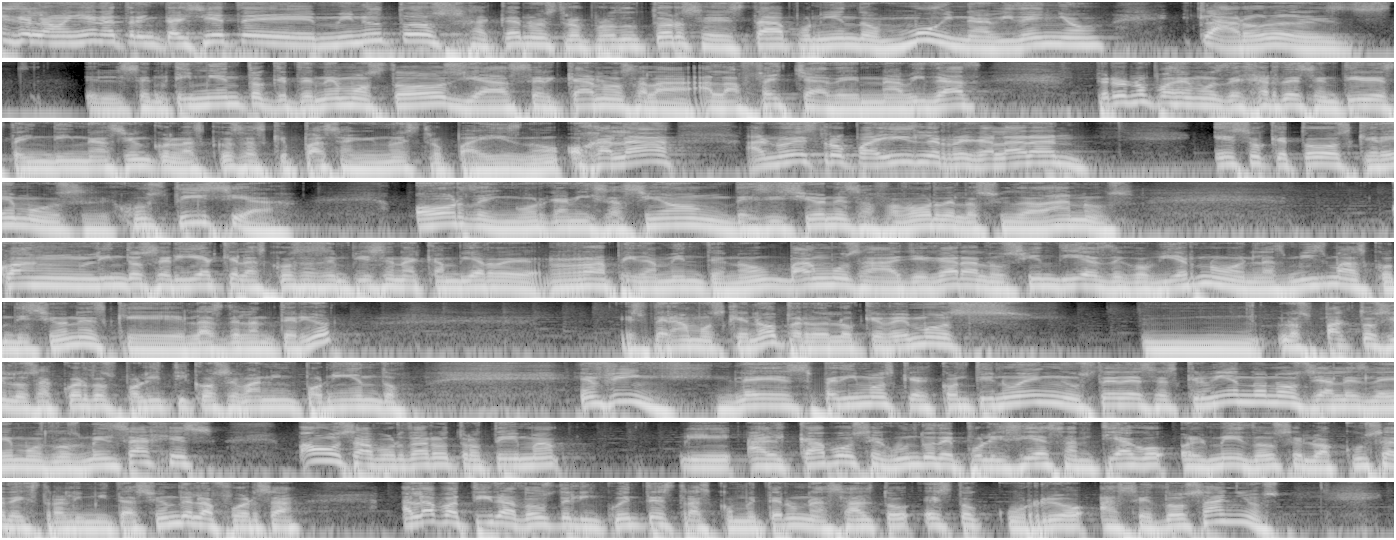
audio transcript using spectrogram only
6 de la mañana, 37 minutos. Acá nuestro productor se está poniendo muy navideño. Claro, el sentimiento que tenemos todos ya cercanos a la, a la fecha de Navidad. Pero no podemos dejar de sentir esta indignación con las cosas que pasan en nuestro país, ¿no? Ojalá a nuestro país le regalaran eso que todos queremos, justicia, orden, organización, decisiones a favor de los ciudadanos cuán lindo sería que las cosas empiecen a cambiar rápidamente, ¿no? Vamos a llegar a los 100 días de gobierno en las mismas condiciones que las del anterior. Esperamos que no, pero de lo que vemos, mm, los pactos y los acuerdos políticos se van imponiendo. En fin, les pedimos que continúen ustedes escribiéndonos, ya les leemos los mensajes. Vamos a abordar otro tema. Y al cabo segundo de policía Santiago Olmedo se lo acusa de extralimitación de la fuerza al abatir a dos delincuentes tras cometer un asalto. Esto ocurrió hace dos años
